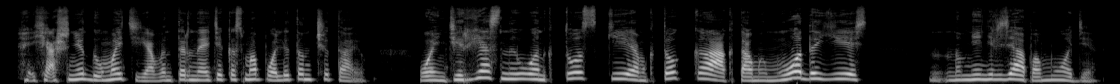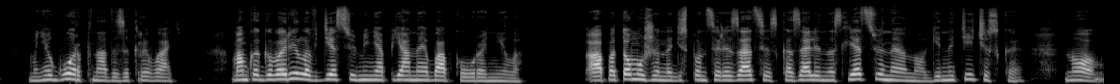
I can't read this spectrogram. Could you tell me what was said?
Я ж не думайте, я в интернете «Космополитен» читаю. Ой, интересный он, кто с кем, кто как, там и мода есть. Но мне нельзя по моде, мне горб надо закрывать. Мамка говорила, в детстве меня пьяная бабка уронила. А потом уже на диспансеризации сказали наследственное оно, генетическое, но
